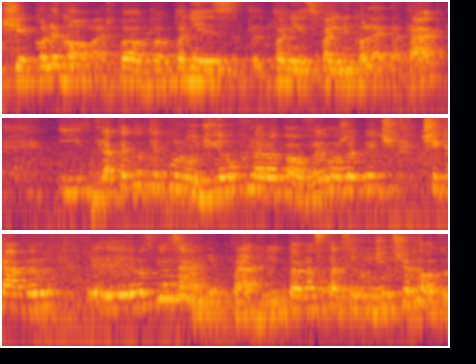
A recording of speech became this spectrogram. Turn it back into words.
się kolegować, bo to, to, nie, jest, to nie jest fajny kolega, tak? I dla tego typu ludzi ruch narodowy może być ciekawym y, rozwiązaniem, tak? I do nas tacy ludzie przychodzą,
